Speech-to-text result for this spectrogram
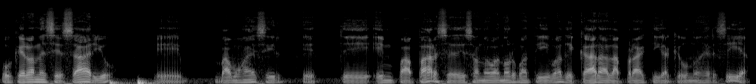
porque era necesario, eh, vamos a decir, este, empaparse de esa nueva normativa de cara a la práctica que uno ejercía.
